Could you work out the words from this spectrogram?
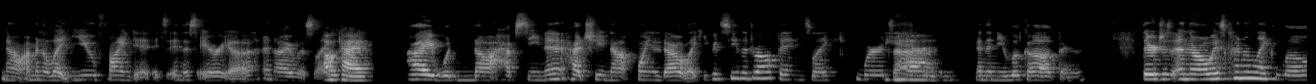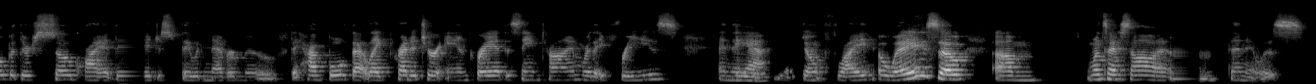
now I'm gonna let you find it. It's in this area." And I was like, Okay. I would not have seen it had she not pointed out, like you could see the droppings, like where it's Yeah. at, and, then you look up, and they're just, and they're always kind of like low, but they're so quiet. They, they just, they would never move. They have both that like predator and prey at the same time, where they freeze and they Yeah. don't fly away. So um, once I saw them then it was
